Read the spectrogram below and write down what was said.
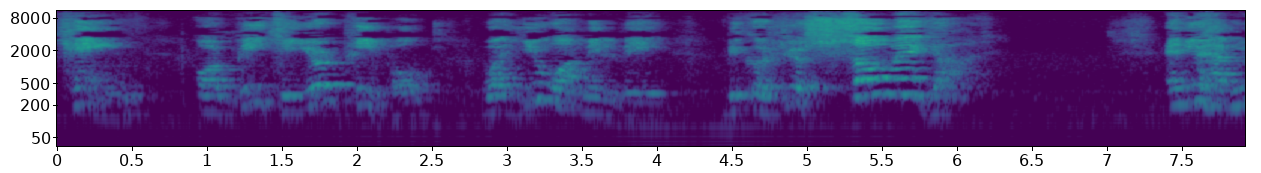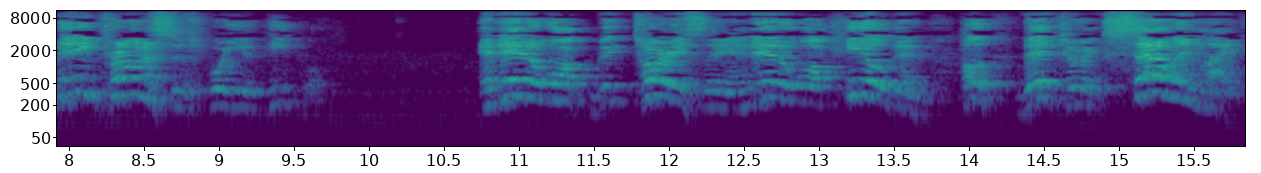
king or be to your people what you want me to be because you're so big, God. And you have many promises for your people. And they're to walk victoriously and they're to walk healed and ho- they're to excel in life.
